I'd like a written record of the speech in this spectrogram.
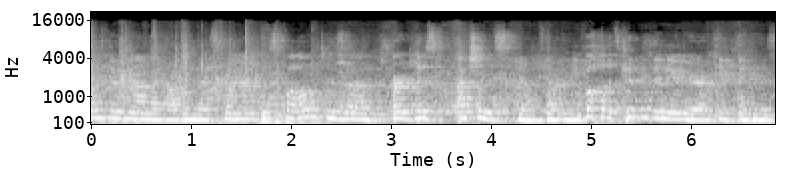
Song's gonna be on my album that's coming out this fall, which is uh, or this actually it's no, it's not gonna be fall. It's gonna be the new year. I keep thinking this.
